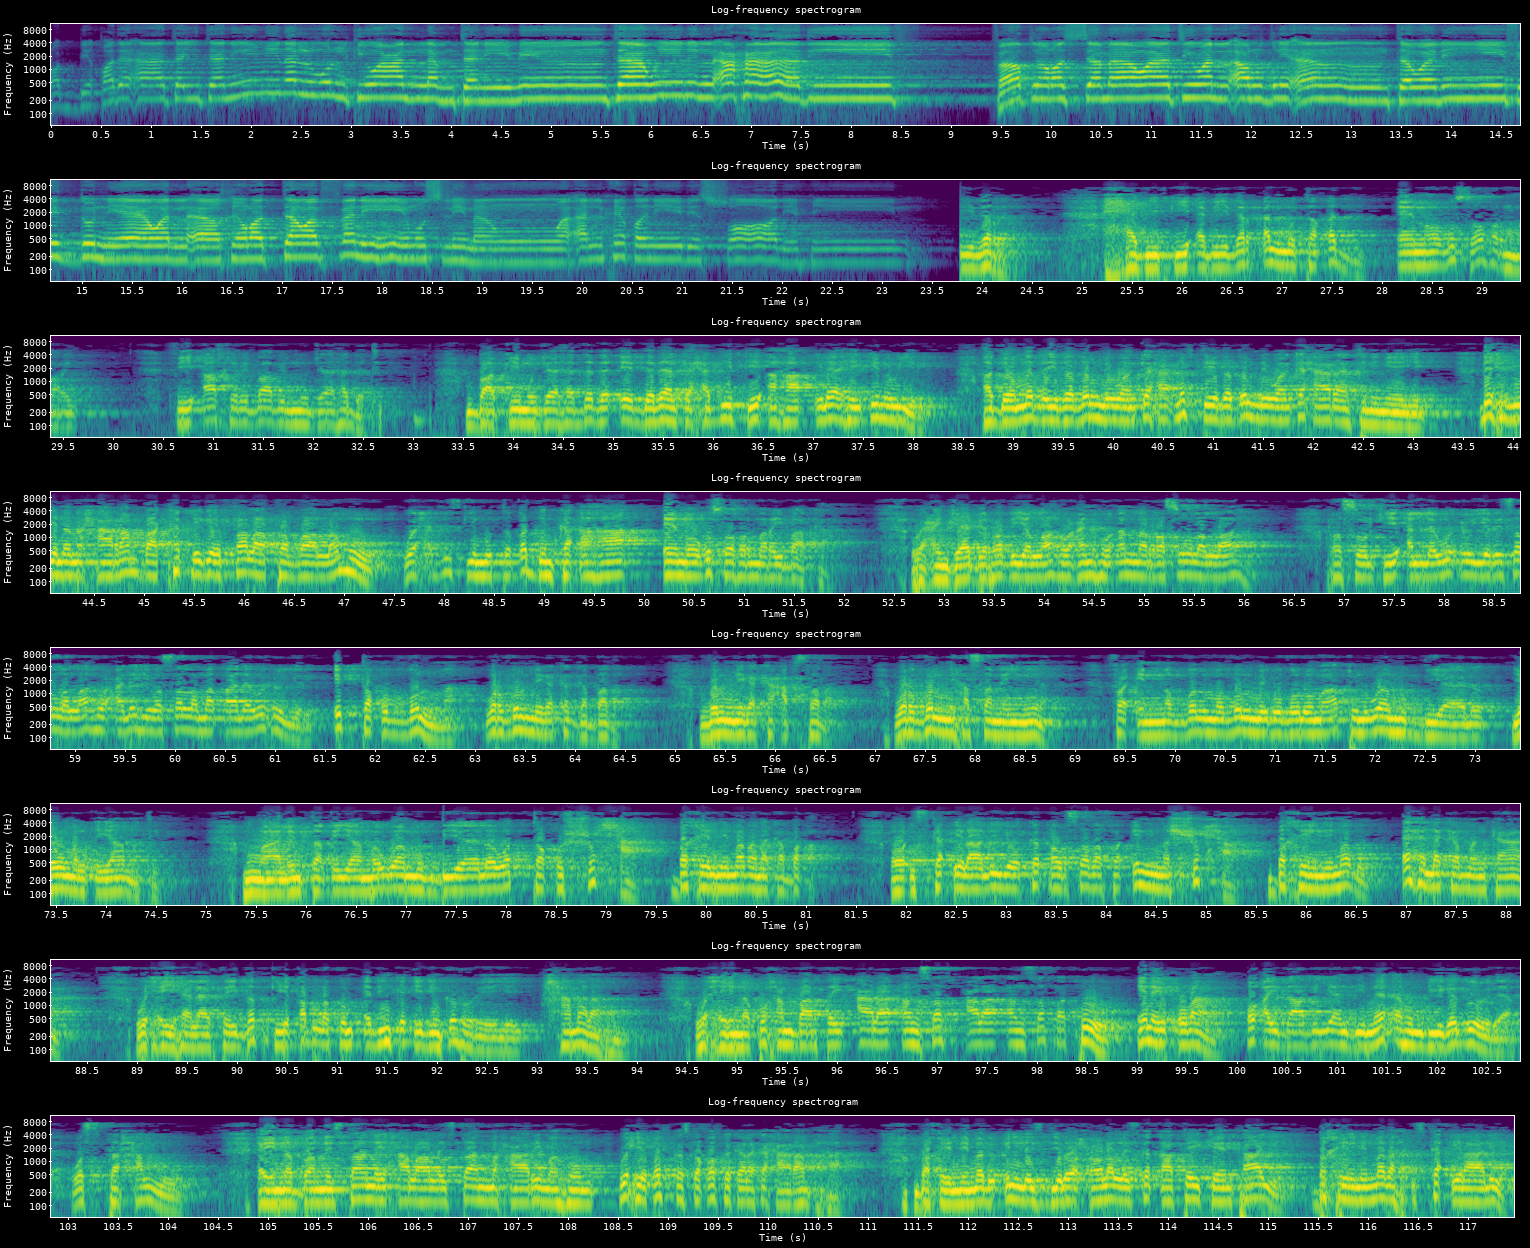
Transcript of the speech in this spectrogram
رب قد آتيتني من الملك وعلمتني من تاويل الأحاديث فاطر السماوات والأرض أنت ولي في الدنيا والآخرة توفني مسلما وألحقني بالصالحين ذر حديثك أبي ذر المتقدم ee noogu soo fii aakhiri baabi almujaahadati. Baabkii mujaahadada ee dadaalka xadiidkii ahaa ilaahay inuu yidhi addoommadayda dulmi waan ka nafteeda dulmi waan ka xaaraantinimeeyey. Dhexdiinana xaaraan baa ka dhigay falaa tadaalamuu. Waa xadiiskii mutaqadimka ahaa ee noogu soo hormaray baabka. Wacan jaabir radia allahu canhu ana rasuula allahi rasuulkii alla wuxuu yidhi sala allahu calayhi wasalama qaala wuxuu yidhi ittaqu dulma war dulmiga ka gabbada dulmiga ka cabsada war dulmi ha samaynina fa ina adulma dulmigu dulumaatun waa mugdiyaalo yowma alqiyaamati. Maalinta qiyaamo waa mugdiyaalo wattaqu shuxa bakhiilnimadana ka baqa oo iska ilaaliyo ka dhowrsada fa ina ashuxa bakhiilnimadu ahlaka man kaana waxay halaagtay dadkii qablakum adinka idinka horeeyey xamalahum. Waxayna ku xambaartay calaa an safakuu inay qubaan oo ay daadiyaan dimaa'ahum dhiigagooda wastaxalluu. Ayna bannaystaan ay xalaalaystaan maxaarimahum. Wixii qof kasta qofka kale ka xaaraam ahaa. Bakhiilnimadu in laysdilo xoolo layska qaatay keentaaye bakhiilnimada iska ilaaliya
